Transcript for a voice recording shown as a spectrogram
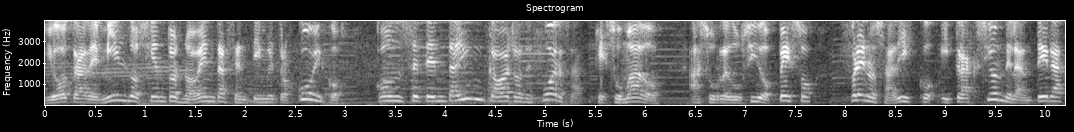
y otra de 1290 centímetros cúbicos con 71 caballos de fuerza que sumado a su reducido peso frenos a disco y tracción delantera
